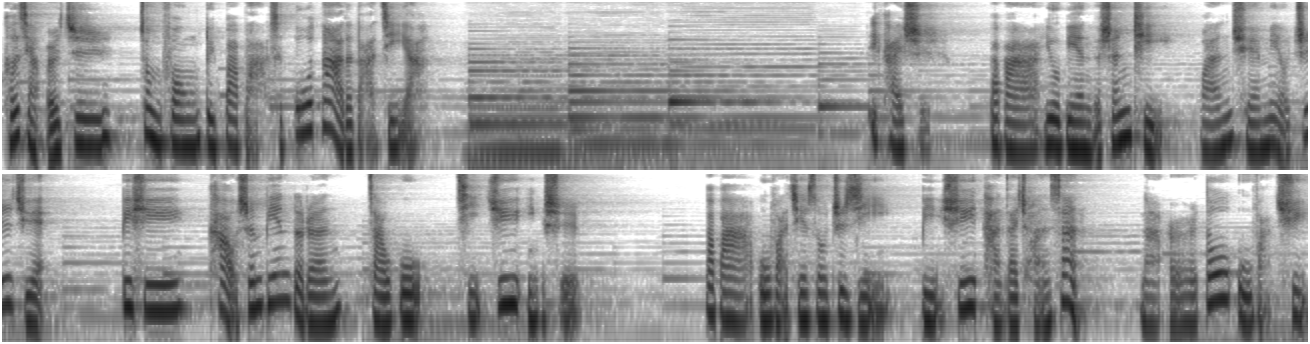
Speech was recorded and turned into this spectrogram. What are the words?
可想而知，中风对爸爸是多大的打击呀！一开始，爸爸右边的身体完全没有知觉，必须靠身边的人照顾起居饮食。爸爸无法接受自己。必须躺在床上，哪儿都无法去，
